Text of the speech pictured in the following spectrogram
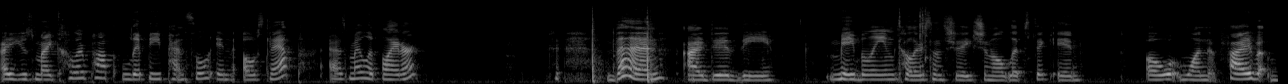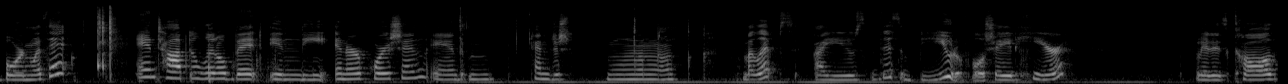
I used my ColourPop Lippie Pencil in Oh Snap as my lip liner. then I did the Maybelline Color Sensational Lipstick in 015 Born With It and topped a little bit in the inner portion and mm, kind of just mm, with my lips. I use this beautiful shade here. It is called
